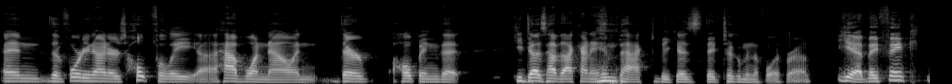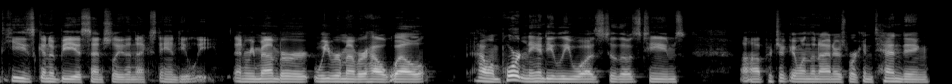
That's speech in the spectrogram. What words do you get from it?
And the 49ers hopefully uh, have one now. And they're hoping that he does have that kind of impact because they took him in the fourth round. Yeah, they think he's going to be essentially the next Andy Lee. And remember, we remember how well, how important Andy Lee was to those teams, uh, particularly when the Niners were contending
